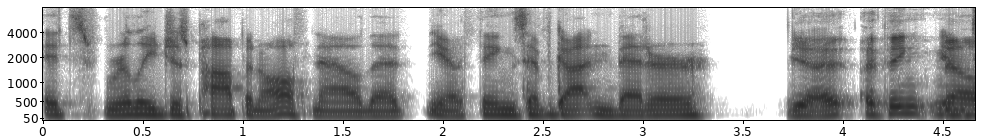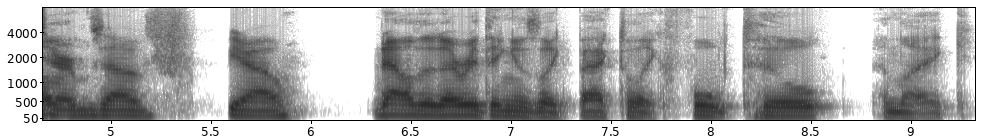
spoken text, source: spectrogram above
it's really just popping off now that, you know, things have gotten better yeah, I think in now terms of, you know, now that everything is like back to like full tilt and like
